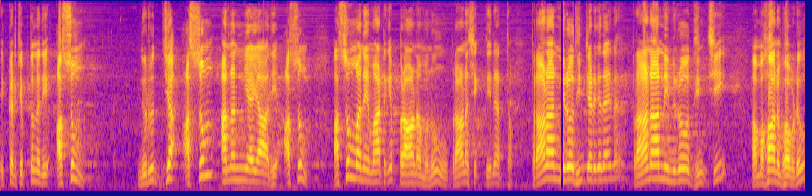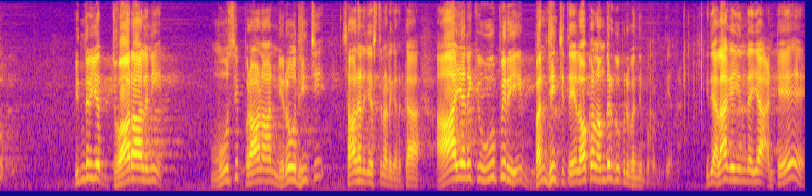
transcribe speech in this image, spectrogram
ఇక్కడ చెప్తున్నది అసుం. నిరుధ్య అసుం అనన్యయాధి అసుం. అసుం అనే మాటకి ప్రాణమును ప్రాణశక్తి అని అర్థం. ప్రాణాన్ని నిరోధించాడు కదా ఆయన? ప్రాణాన్ని నిరోధించి ఆ మహానుభావుడు ఇంద్రియ ద్వారాలని మూసి ప్రాణాన్ని నిరోధించి సాధన చేస్తున్నాడు కనుక ఆయనకి ఊపిరి బంధించితే లోకంలో అందరికీ ఊపిరి బంధింపబడింది అన్నాడు. ఇది ఎలాగయ్యిందయ్యా అంటే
